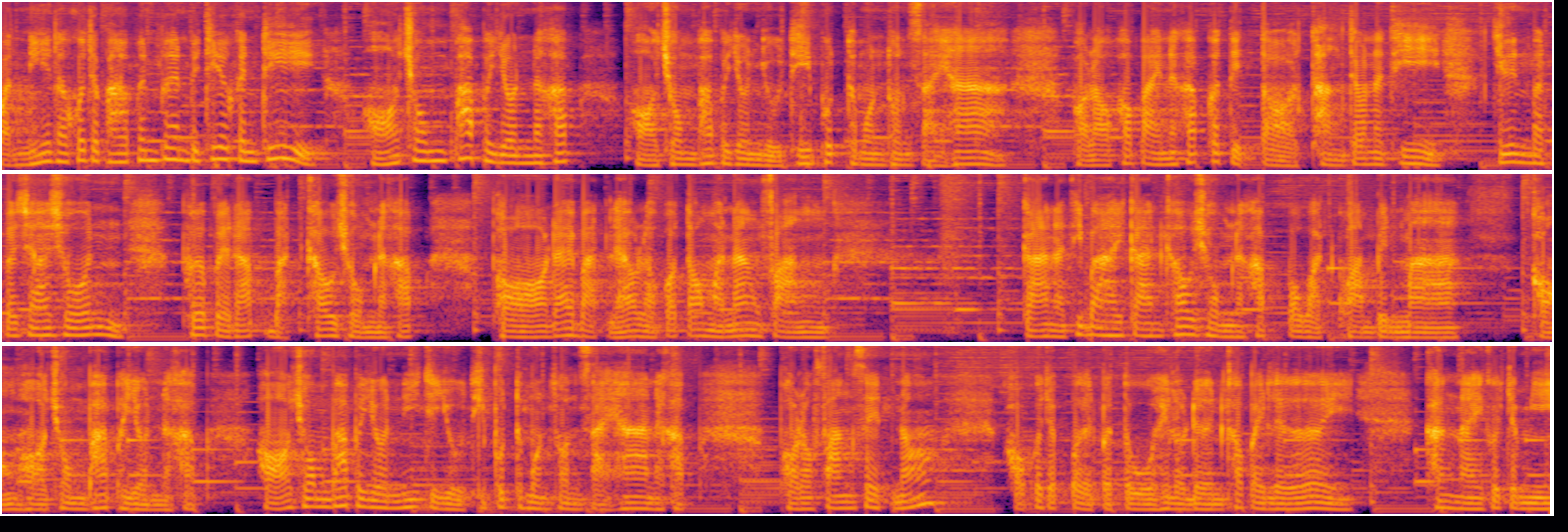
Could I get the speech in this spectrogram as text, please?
วันนี้เราก็จะพาเพื่อนๆไปเที่ยวกันที่ หอชมภาพยนตร์นะครับ หอชมภาพยนตร์อยู่ที่พุทธมณฑลสาย 5 พอเราเข้าไปนะครับก็ติดต่อทางเจ้าหน้าที่ยื่นบัตรประชาชน เพื่อไปรับบัตรเข้าชมนะครับ พอได้บัตรแล้วเราก็ต้องมานั่งฟัง การอธิบายการเข้าชมนะครับ ประวัติความเป็นมา ของหอชมภาพยนตร์นะครับ หอชมภาพยนตร์นี่จะอยู่ที่พุทธมณฑลสาย 5 นะครับ พอเราฟังเสร็จเนาะเขาก็จะเปิดประตูให้เราเดินเข้าไปเลย ข้างในก็จะมี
